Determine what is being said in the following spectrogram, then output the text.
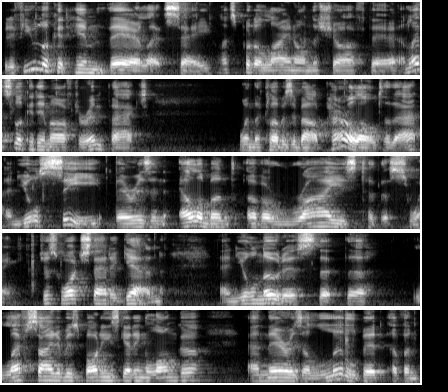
But if you look at him there, let's say, let's put a line on the shaft there, and let's look at him after impact when the club is about parallel to that, and you'll see there is an element of a rise to the swing. Just watch that again, and you'll notice that the left side of his body is getting longer, and there is a little bit of an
